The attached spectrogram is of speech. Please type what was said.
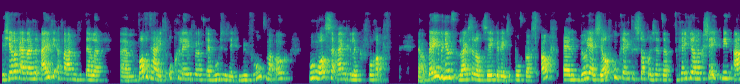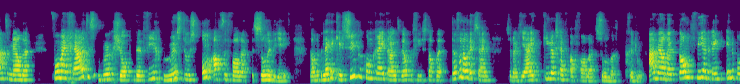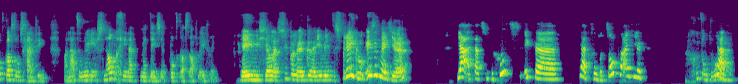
Michelle gaat uit haar eigen ervaring vertellen um, wat het haar heeft opgeleverd en hoe ze zich nu voelt, maar ook hoe was ze eigenlijk vooraf. Nou, ben je benieuwd? Luister dan zeker deze podcast af. En wil jij zelf concrete stappen zetten? Vergeet je dan ook zeker niet aan te melden voor mijn gratis workshop, de vier must-do's om af te vallen zonder dieet. Dan leg ik je super concreet uit welke vier stappen er voor nodig zijn, zodat jij kilo's gaat afvallen zonder gedoe. Aanmelden kan via de link in de podcastomschrijving. Maar laten we nu eerst snel beginnen met deze podcastaflevering. Hey Michelle, superleuk uh, je weer te spreken. Hoe is het met je? Ja, het gaat super goed. Ik, uh, ja, ik voel me top eigenlijk. Goed om te horen. Ja.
